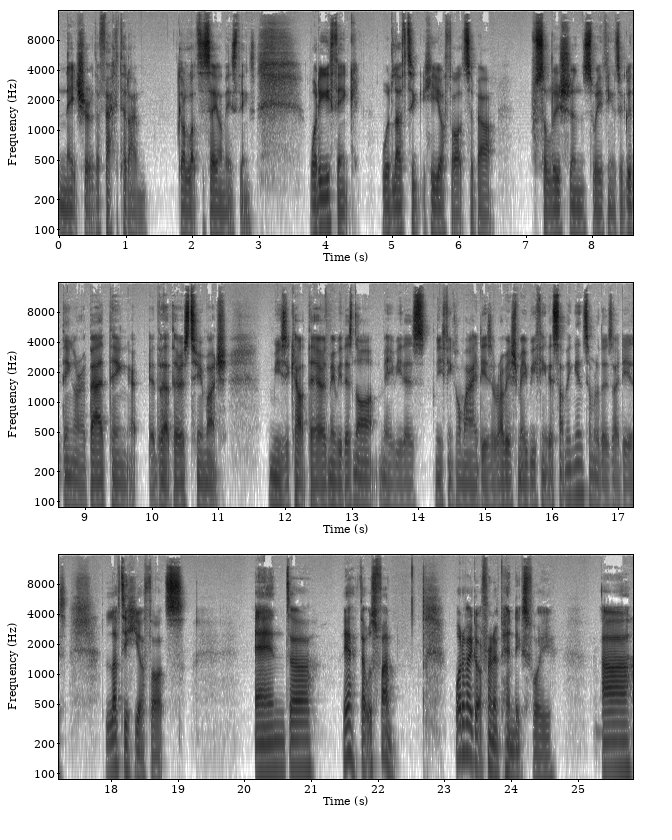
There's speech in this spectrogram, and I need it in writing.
nature of the fact that I've got a lot to say on these things. What do you think? Would love to hear your thoughts about solutions where you think it's a good thing or a bad thing uh, that there is too much music out there maybe there's not maybe there's you think all my ideas are rubbish maybe you think there's something in some of those ideas love to hear your thoughts and uh, yeah that was fun what have i got for an appendix for you uh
